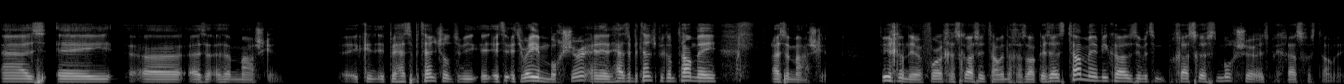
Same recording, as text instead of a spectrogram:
as a uh, as a, as a mashkin. It, can, it has a potential to be it's, it's already muksher and it has a potential to become tame as a mashkin. Fichin therefore cheskasi tame the chazaka says tame because if it's cheskas muksher it's cheskas tame.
